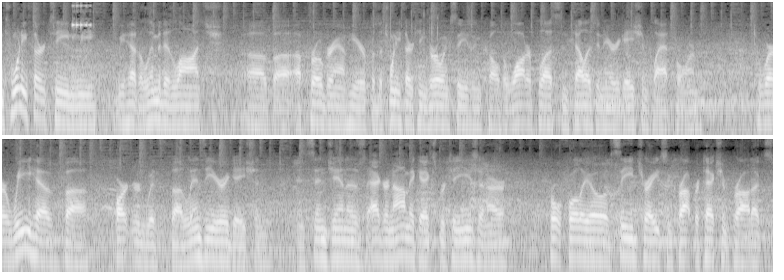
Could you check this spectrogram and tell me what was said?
In 2013, we, we had a limited launch of uh, a program here for the 2013 growing season called the Water Plus Intelligent Irrigation Platform, to where we have uh, partnered with uh, Lindsay Irrigation and Syngenta's agronomic expertise and our portfolio of seed traits and crop protection products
